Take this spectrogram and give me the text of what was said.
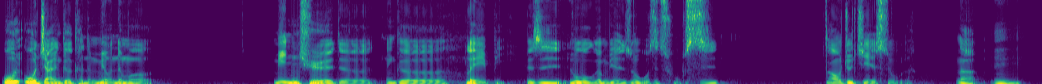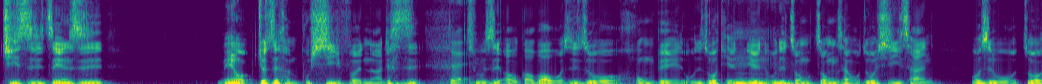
我我讲一个可能没有那么明确的那个类比，就是如果我跟别人说我是厨师，然后就结束了，那嗯，其实这件事没有，就是很不细分呐、就是对，厨师哦，搞不好我是做烘焙的，我是做甜点的，嗯嗯我是中中餐，我做西餐，或是我做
